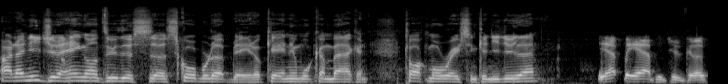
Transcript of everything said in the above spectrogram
All right, I need you to hang on through this uh, scoreboard update, okay? And then we'll come back and talk more racing. Can you do that? Yep, be happy to, Coach.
